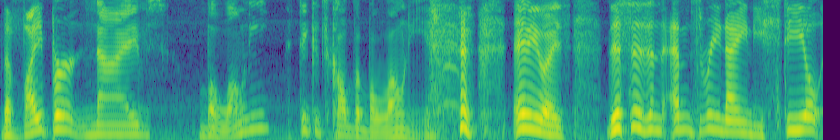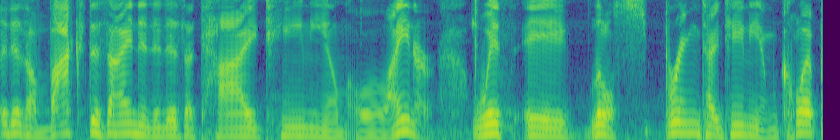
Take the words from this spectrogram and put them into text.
the Viper Knives Belone think it's called the Baloney. Anyways, this is an M390 steel. It is a Vox design and it is a titanium liner with a little spring titanium clip.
